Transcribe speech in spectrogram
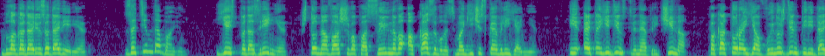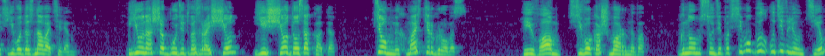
Благодарю за доверие. Затем добавил. Есть подозрение, что на вашего посыльного оказывалось магическое влияние. И это единственная причина, по которой я вынужден передать его дознавателям. Юноша будет возвращен еще до заката. Темных мастер Гровос. И вам всего кошмарного. Гном, судя по всему, был удивлен тем,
